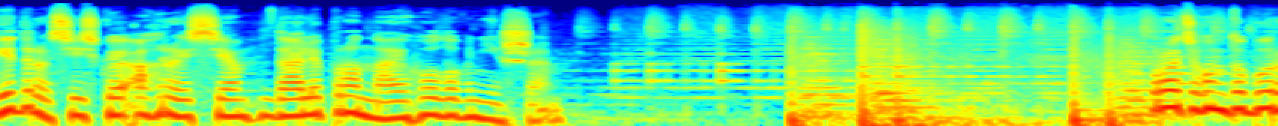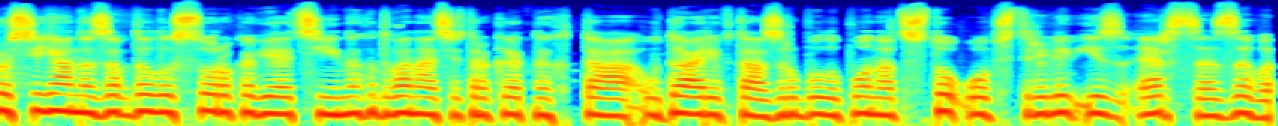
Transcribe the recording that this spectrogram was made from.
від російської агресії. Далі про найголовніше. Протягом доби росіяни завдали 40 авіаційних, 12 ракетних та ударів та зробили понад 100 обстрілів із РСЗВ.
